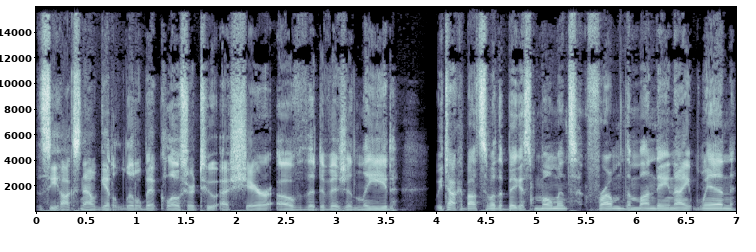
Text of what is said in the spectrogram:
the Seahawks now get a little bit closer to a share of the division lead. We talk about some of the biggest moments from the Monday night win,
